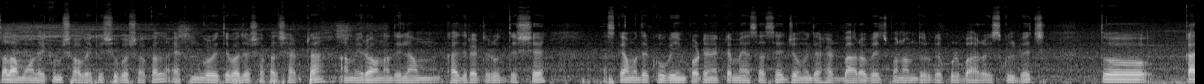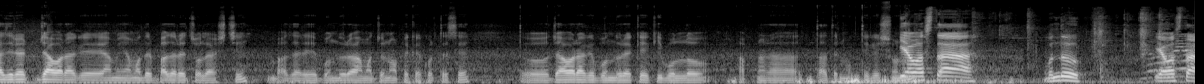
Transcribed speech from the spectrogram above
আসসালামু আলাইকুম সবাইকে শুভ সকাল। এখন গড়িতে বাজার সকাল সাতটা। আমি রওনা দিলাম কাজিরাটের উদ্দেশ্যে। আজকে আমাদের খুবই ইম্পর্ট্যান্ট একটা ম্যাচ আছে। জমিদারহাট বারো বেচ বনাম দুর্গাপুর বারো স্কুল বেচ তো কাজিরাট যাওয়ার আগে আমি আমাদের বাজারে চলে আসছি। বাজারে বন্ধুরা আমার জন্য অপেক্ষা করতেছে। তো যাওয়ার আগে বন্ধুরা কে কী বলল আপনারা তাদের মুখ থেকে কি শুনুন অবস্থা? বন্ধু কি অবস্থা?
